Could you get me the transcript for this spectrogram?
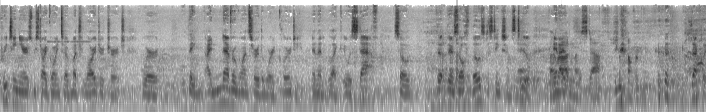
preteen years, we started going to a much larger church where they. I never once heard the word clergy, and then like it was staff. So th- there's all those distinctions too. my and rod and my staff should comfort me exactly,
